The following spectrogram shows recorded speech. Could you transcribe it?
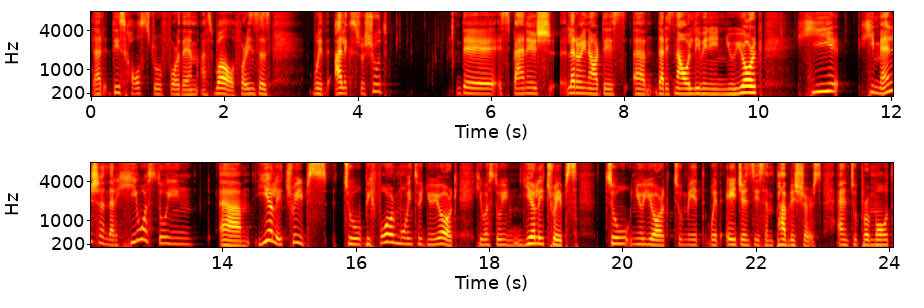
that this holds true for them as well. For instance, with Alex Trochut, the Spanish lettering artist um, that is now living in New York, he he mentioned that he was doing um, yearly trips to before moving to New York. He was doing yearly trips to New York to meet with agencies and publishers and to promote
